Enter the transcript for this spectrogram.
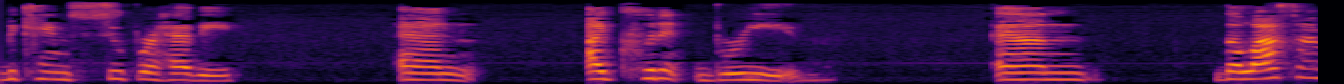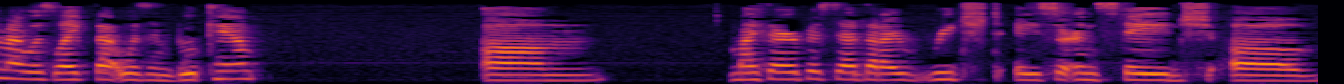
became super heavy and I couldn't breathe. And the last time I was like that was in boot camp. Um, my therapist said that I reached a certain stage of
